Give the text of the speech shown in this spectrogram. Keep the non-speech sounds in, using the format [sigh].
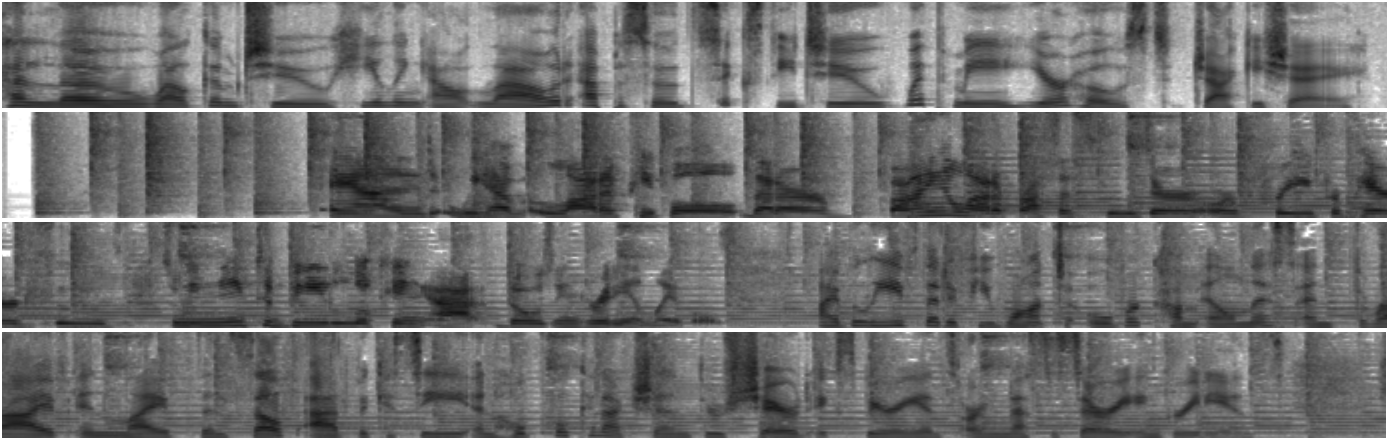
Hello, welcome to Healing Out Loud, episode 62, with me, your host, Jackie Shea. And we have a lot of people that are buying a lot of processed foods or, or pre prepared foods. So we need to be looking at those ingredient labels. I believe that if you want to overcome illness and thrive in life, then self advocacy and hopeful connection through shared experience are necessary ingredients.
